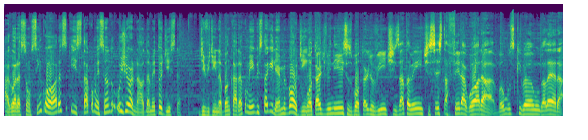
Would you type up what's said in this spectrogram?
Agora são 5 horas e está começando o Jornal da Metodista. Dividindo a bancada comigo está Guilherme Baldin. Boa tarde, Vinícius. Boa tarde, ouvinte. Exatamente, sexta-feira agora. Vamos que vamos, galera.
